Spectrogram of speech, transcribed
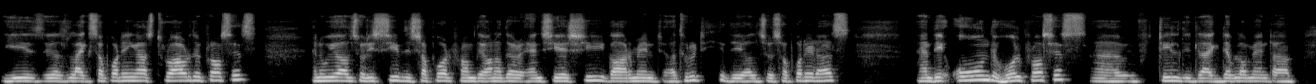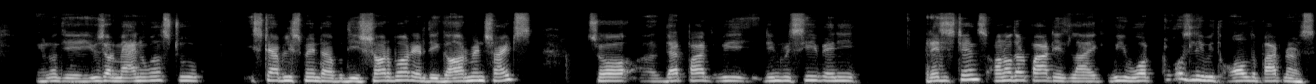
He is, he is like supporting us throughout the process. And we also received the support from the another NCASC government authority. They also supported us and they own the whole process uh, till the like development of you know, the user manuals to establishment of the server at the government sites. So uh, that part, we didn't receive any resistance. Another part is like, we work closely with all the partners,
